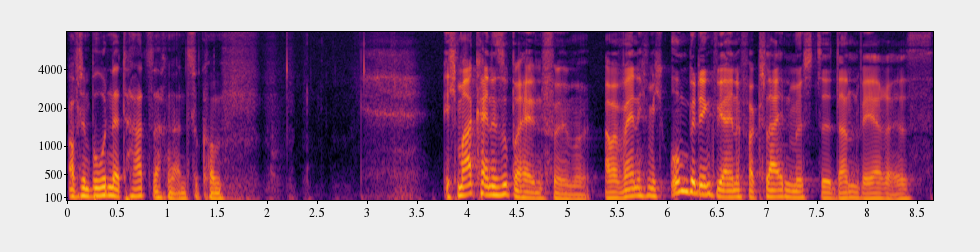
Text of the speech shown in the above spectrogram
auf den Boden der Tatsachen anzukommen. Ich mag keine Superheldenfilme, aber wenn ich mich unbedingt wie eine verkleiden müsste, dann wäre es.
